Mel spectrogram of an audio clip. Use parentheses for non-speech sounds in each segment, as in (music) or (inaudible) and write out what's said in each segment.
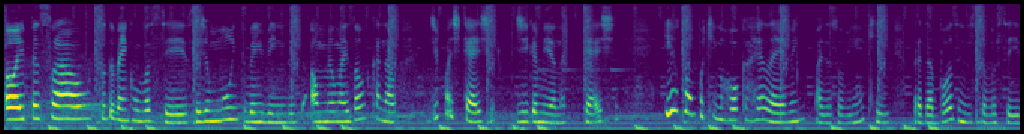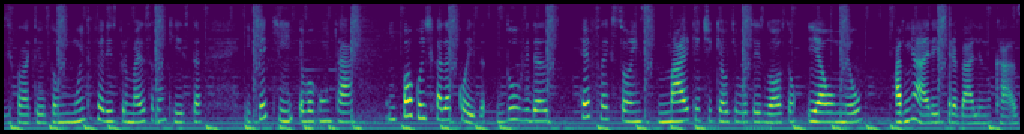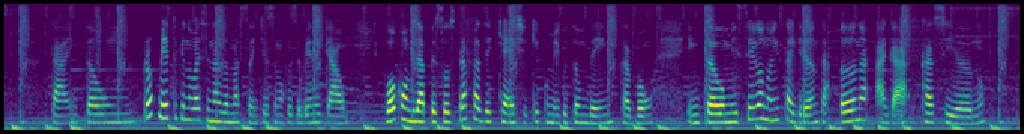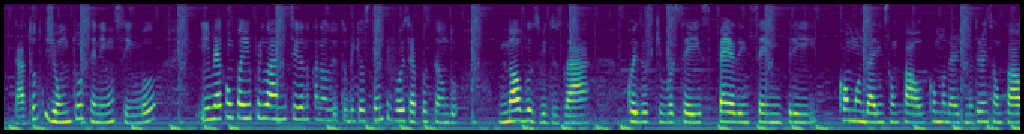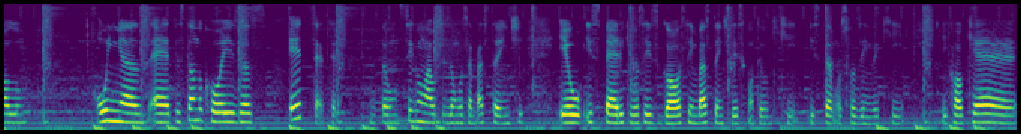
Oi, pessoal, tudo bem com vocês? Sejam muito bem-vindos ao meu mais novo canal de podcast, Diga-me Ana Cash. E eu tô um pouquinho rouca, relevem, mas eu só vim aqui para dar boas-vindas para vocês e falar que eu estou muito feliz por mais essa conquista e que aqui eu vou contar um pouco de cada coisa, dúvidas, reflexões, marketing, que é o que vocês gostam e é o meu a minha área de trabalho no caso, tá? Então, prometo que não vai ser nada maçante, vai ser uma coisa bem legal. Vou convidar pessoas para fazer cast aqui comigo também, tá bom? Então, me sigam no Instagram, tá? Ana H Cassiano, tá? Tudo junto, sem nenhum símbolo. E me acompanhem por lá, me siga no canal do YouTube que eu sempre vou estar postando novos vídeos lá, coisas que vocês pedem sempre, como andar em São Paulo, como andar de metrô em São Paulo, unhas, é, testando coisas, etc. Então sigam lá, vocês vão gostar bastante. Eu espero que vocês gostem bastante desse conteúdo que estamos fazendo aqui. E qualquer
